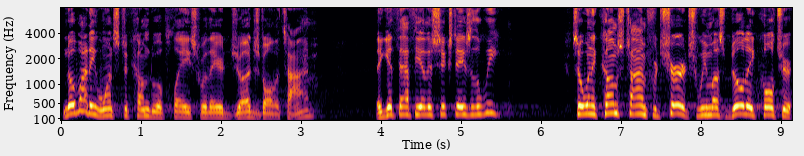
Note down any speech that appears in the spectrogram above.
Nobody wants to come to a place where they are judged all the time. They get that the other six days of the week. So when it comes time for church, we must build a culture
